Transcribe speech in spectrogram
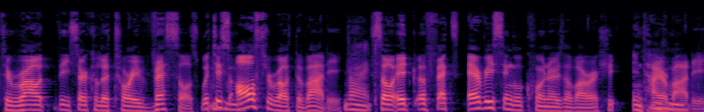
throughout the circulatory vessels, which is mm-hmm. all throughout the body. Right. So it affects every single corners of our entire mm-hmm. body.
